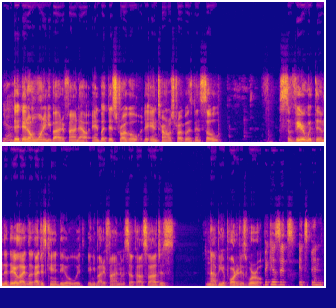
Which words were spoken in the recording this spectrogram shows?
Yeah. they, they don't want anybody to find out. And but the struggle, the internal struggle, has been so severe with them that they're like, look, I just can't deal with anybody finding themselves out, so I'll just not be a part of this world. because it's it's been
